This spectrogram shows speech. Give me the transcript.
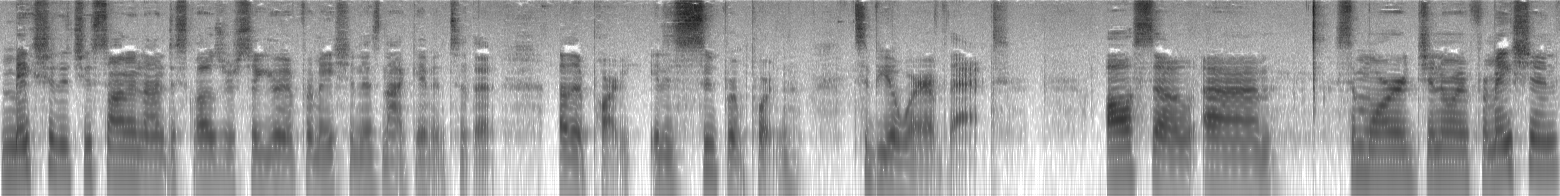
make sure that you sign a non disclosure so your information is not given to the other party. It is super important to be aware of that. Also, um, some more general information.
